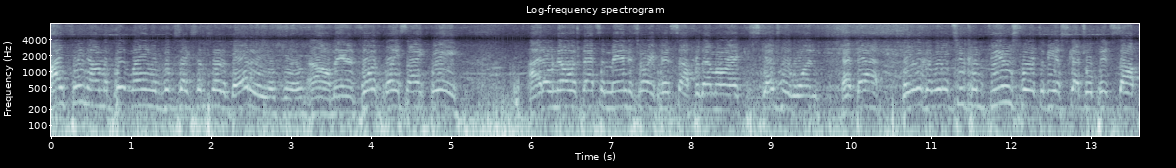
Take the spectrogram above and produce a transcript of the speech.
I-3 now in the pit lane, it looks like some sort of battery issue. Oh man, fourth place I3. I don't know if that's a mandatory pit stop for them or a scheduled one. At that, they look a little too confused for it to be a scheduled pit stop.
